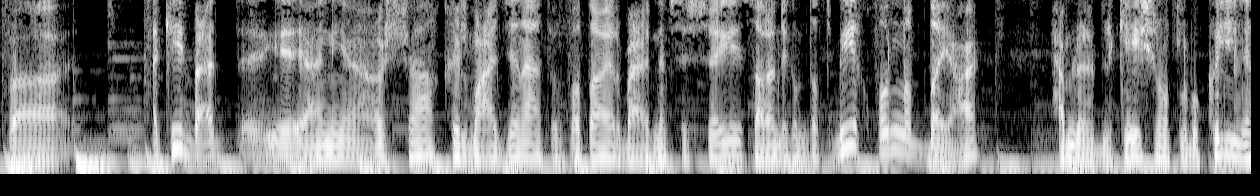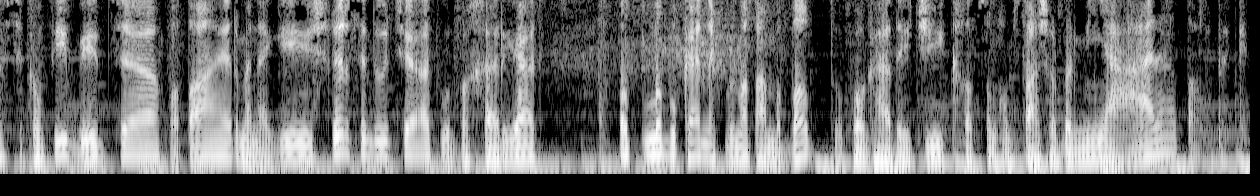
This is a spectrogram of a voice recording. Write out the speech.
فأكيد بعد يعني عشاق المعجنات والفطاير بعد نفس الشيء صار عندكم تطبيق فرن الضيعة. حملوا ال application واطلبوا كل اللي نفسكم فيه بيتزا فطاير مناقيش غير سندوتشات والفخاريات اطلب وكانك بالمطعم بالضبط وفوق هذا يجيك خصم 15% على طلبك.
